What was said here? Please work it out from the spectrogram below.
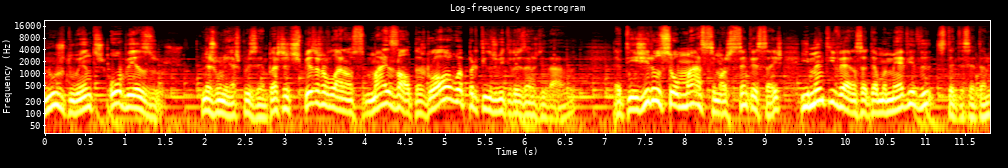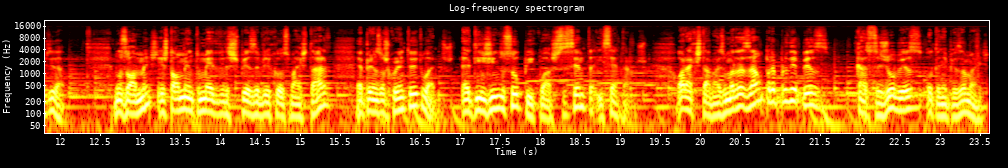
nos doentes obesos. Nas mulheres, por exemplo, estas despesas revelaram-se mais altas logo a partir dos 22 anos de idade, atingiram o seu máximo aos 66 e mantiveram-se até uma média de 77 anos de idade. Nos homens, este aumento médio da despesa verificou-se mais tarde, apenas aos 48 anos, atingindo o seu pico aos 67 anos. Ora, aqui está mais uma razão para perder peso, caso seja obeso ou tenha peso a mais.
